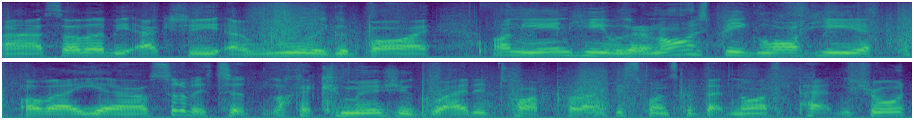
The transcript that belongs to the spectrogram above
uh, so that'll be actually a really good buy. On the end here, we've got a nice big lot here of a uh, sort of, it's a, like a commercial graded type product. This one's got that nice pattern short.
